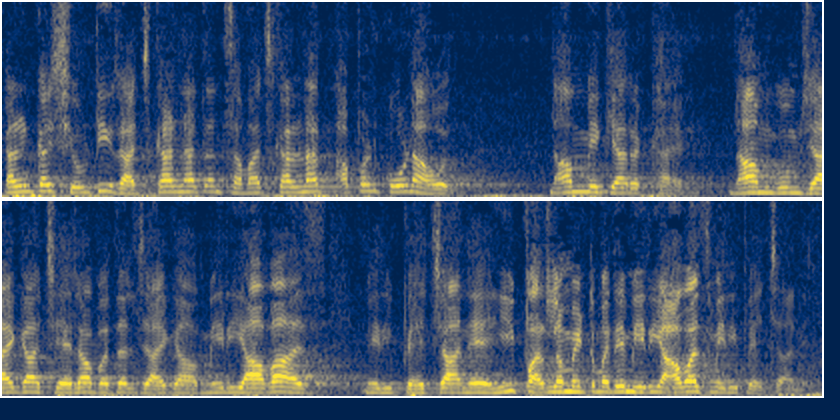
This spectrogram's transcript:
कारण का शेवटी राजकारणात आणि समाजकारणात आपण कोण आहोत? नाम में क्या रखा है? नाम गुम जाएगा चेहरा बदल जाएगा. मेरी आवाज मेरी पहचान है. ही पार्लमेंटमध्ये मेरी आवाज मेरी पहचान आहे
